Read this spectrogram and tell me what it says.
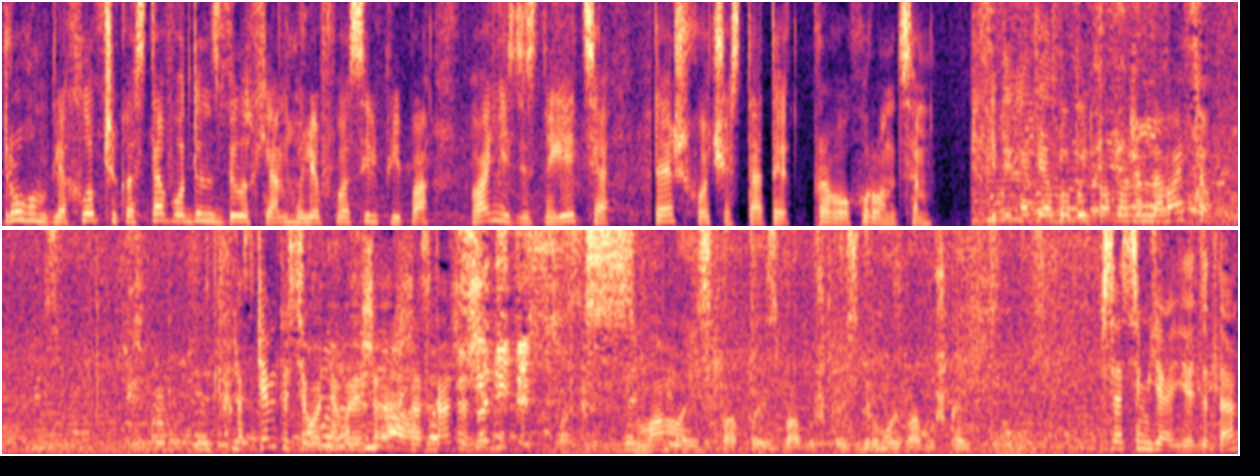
Другом для хлопчика став один з білих янголів Василь Піпа. Ваня зізнається, теж хоче стати правоохоронцем. І ти хотів би бути похожим на Васю? А з ким ти сьогодні виїжджаєш? Розкажеш? С мамой, с папой, с бабушкой, с другой бабушкой. Вся сім'я їде, так?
